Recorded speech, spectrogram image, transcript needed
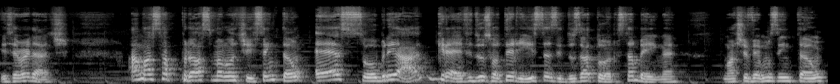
Isso é verdade. A nossa próxima notícia, então, é sobre a greve dos roteiristas e dos atores também, né? Nós tivemos então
